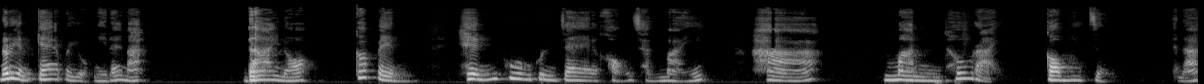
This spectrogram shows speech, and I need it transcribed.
นักเรียนแก้ประโยคนี้ได้ไหมได้เนาะก็เป็นเห็นพวงกุญแจของฉันไหม หามันเท่าไหร่ ก็ไม่เจอเห็นนะ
